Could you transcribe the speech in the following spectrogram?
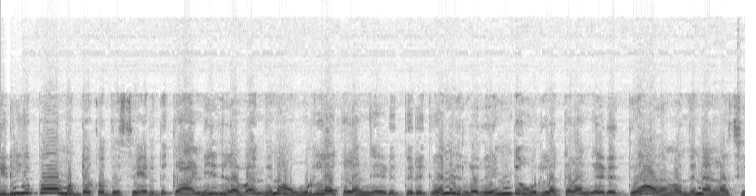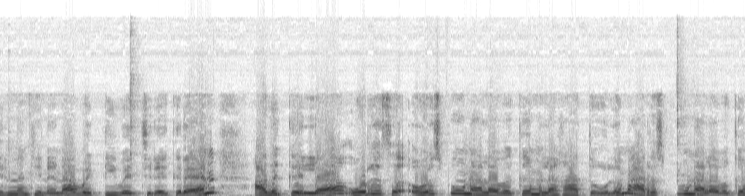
இடியப்பா முட்டை கொத்து செய்யறதுக்காண்டி இதுல வந்து நான் உருளைக்கிழங்கு எடுத்திருக்கிறேன். இதுல ரெண்டு உருளைக்கிழங்கு எடுத்து அதை வந்து நல்லா சின்ன சின்னதாக வெட்டி வச்சிருக்கிறேன். அதுக்கு இல்ல ஒரு ஒரு ஸ்பூன் அளவுக்கு மிளகாத்தூளும் அரை ஸ்பூன் அளவுக்கு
